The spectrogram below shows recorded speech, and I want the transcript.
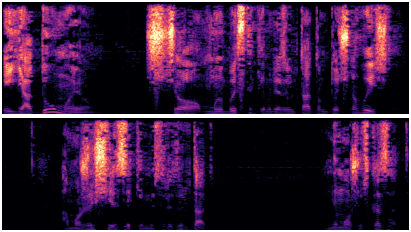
І я думаю, що ми би з таким результатом точно вийшли. А може ще з якимось результатом. Не можу сказати.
